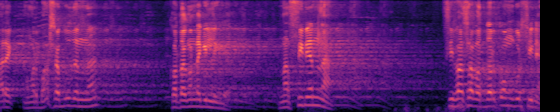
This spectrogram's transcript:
আরেক, আমার ভাষা বুঝেন না। কথা কন্যা লিখে না চিনেন না। সিফা সাবাদ দর কম করছি না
